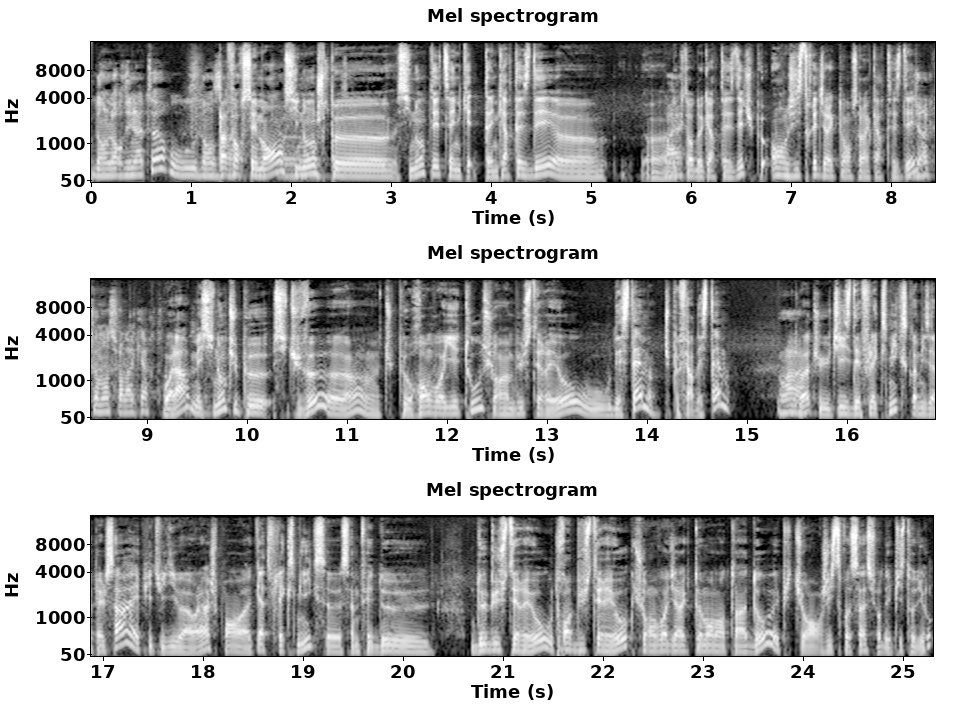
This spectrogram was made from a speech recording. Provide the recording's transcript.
dans l'ordinateur ou dans Pas un forcément, truc, euh, sinon je peux. Sinon, t'as une, t'as une carte SD, euh, un Ouais. lecteur de carte SD, tu peux enregistrer directement sur la carte SD. directement sur la carte. Voilà, mais sinon tu peux, si tu veux, euh, hein, tu peux renvoyer tout sur un bus stéréo ou des stems. Tu peux faire des stems. Ouais. Tu vois, tu utilises des flex mix comme ils appellent ça, et puis tu dis bah voilà, je prends 4 flex mix, euh, ça me fait deux deux bus stéréo ou trois bus stéréo que tu renvoies directement dans ta dos, et puis tu enregistres ça sur des pistes audio.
